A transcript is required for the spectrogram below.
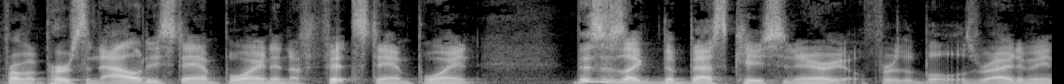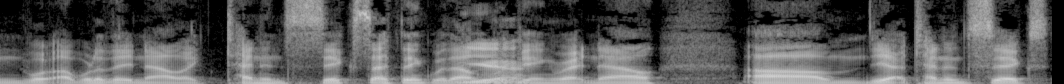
from a personality standpoint and a fit standpoint, this is like the best case scenario for the Bulls, right? I mean, what, what are they now? Like 10 and 6, I think, without yeah. looking right now. Um, yeah, 10 and 6.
